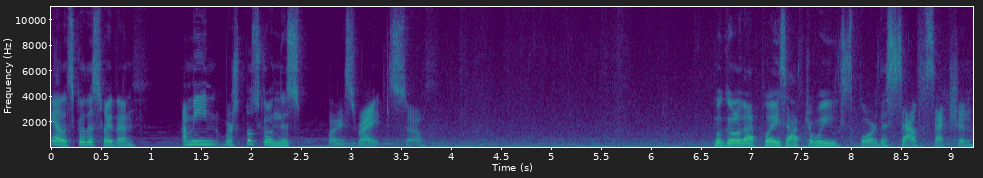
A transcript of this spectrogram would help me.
Yeah, let's go this way then. I mean, we're supposed to go in this place, right? So... We'll go to that place after we explore the south section.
